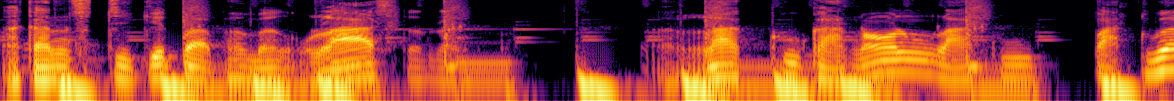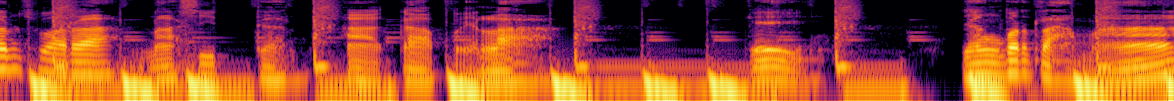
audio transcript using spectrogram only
akan sedikit Pak Bambang ulas tentang eh, lagu kanon, lagu paduan suara, nasi dan akapela. Oke, yang pertama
